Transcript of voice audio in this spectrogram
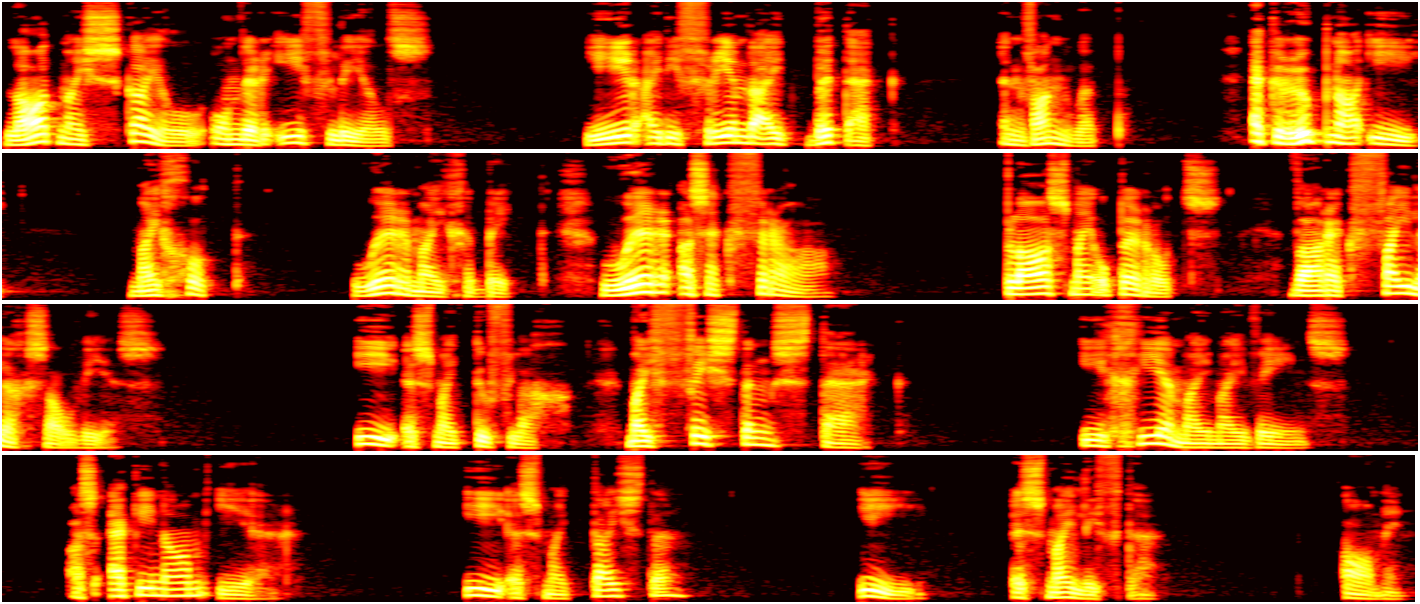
Laat my skuil onder U vleuels. Hier uit die vreemde uit bid ek in wanhoop. Ek roep na U, my God. Hoor my gebed. Hoor as ek vra plaas my op 'n rots waar ek veilig sal wees. U is my toevlug, my vesting sterk. U gee my my wens as ek U naam eer. U is my tuiste. U is my liefde. Amen.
